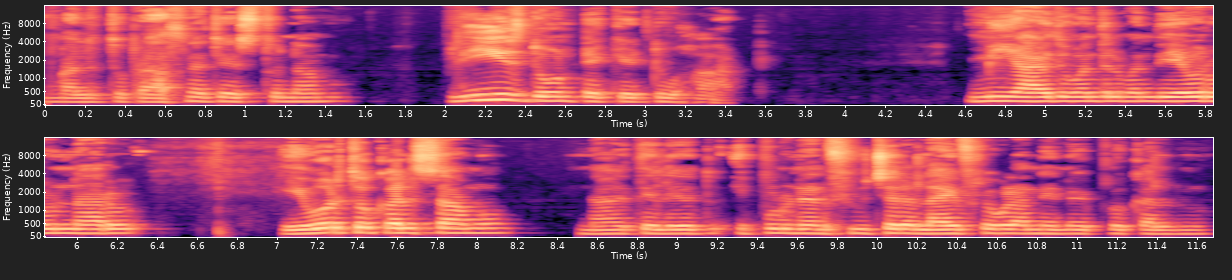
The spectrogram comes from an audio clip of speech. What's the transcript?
వాళ్ళతో ప్రార్థన చేస్తున్నాము. Please don't take it to heart మీ ఐదు వందల మంది ఎవరున్నారు? ఎవరితో కలిసాము? నాకు తెలియదు. ఇప్పుడు నేను ఫ్యూచర్ లైఫ్లో కూడా నేను ఎప్పుడు కలను?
